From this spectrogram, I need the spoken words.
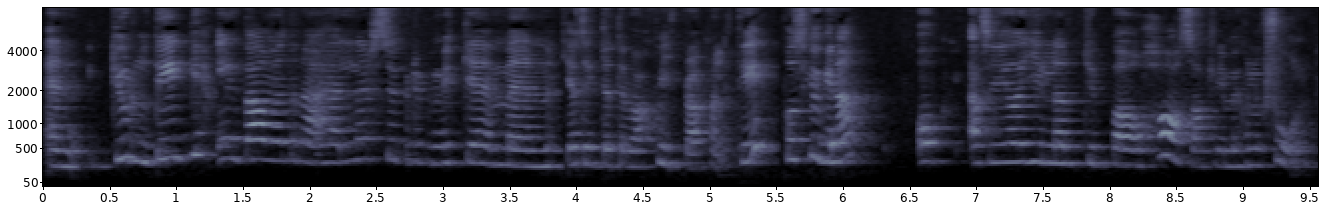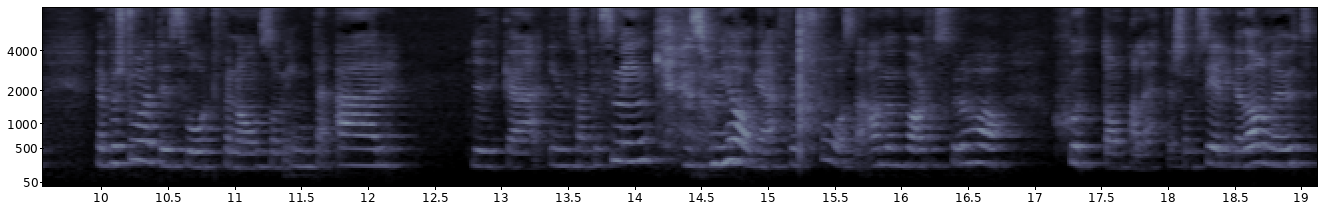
en guldig. Inte använt den här heller superduper mycket men jag tyckte att det var skitbra kvalitet på skuggorna. Och alltså jag gillar typ bara att ha saker i min kollektion. Jag förstår att det är svårt för någon som inte är lika insatt i smink som jag är att förstå så här, ah, men varför ska du ha 17 paletter som ser likadana ut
